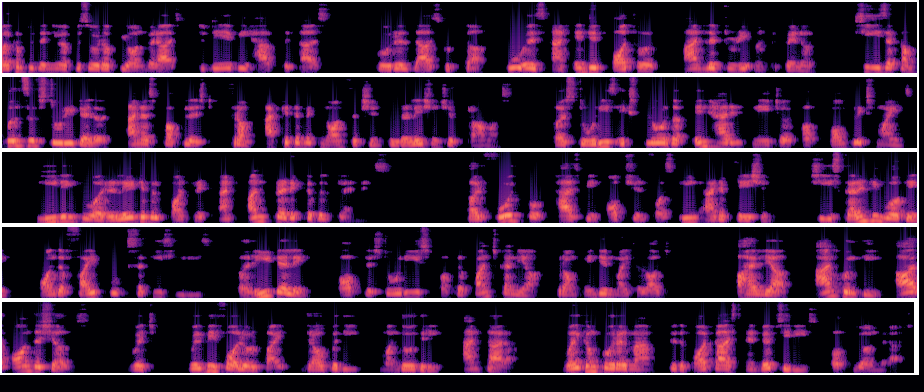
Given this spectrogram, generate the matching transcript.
welcome to the new episode of Beyond Mirage. Today we have with us Koral Das Gupta, who is an Indian author and literary entrepreneur. She is a compulsive storyteller and has published from academic nonfiction to relationship dramas. Her stories explore the inherent nature of complex minds, leading to a relatable conflict and unpredictable climax. Her fourth book has been optioned for screen adaptation. She is currently working on the five book Sati series, a retelling of the stories of the Panchkanya from Indian mythology. Ahalya and Kunti are on the shelves, which will be followed by Draupadi, Mandodari, and Tara. Welcome, Koral ma'am, to the podcast and web series of Beyond Mirage.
